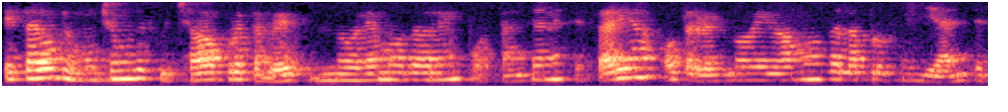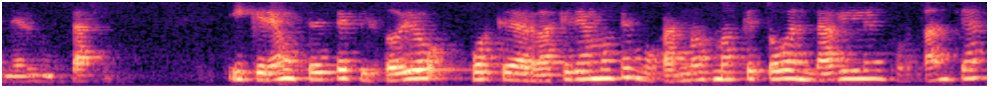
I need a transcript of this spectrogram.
es algo que mucho hemos escuchado, pero tal vez no le hemos dado la importancia necesaria o tal vez no llegamos a la profundidad de entender el mensaje. Y queríamos hacer este episodio porque de verdad queríamos enfocarnos más que todo en darle la importancia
